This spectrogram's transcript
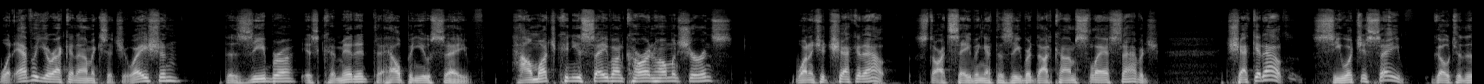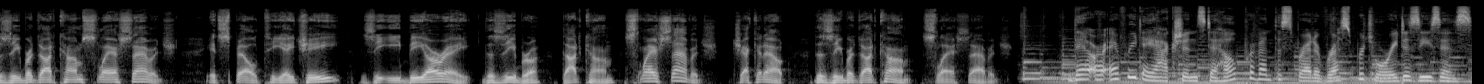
Whatever your economic situation, the Zebra is committed to helping you save. How much can you save on car and home insurance? Why don't you check it out? Start saving at thezebra.com slash savage. Check it out. See what you save. Go to thezebra.com slash savage. It's spelled T H E Z E B R A, thezebra.com slash savage. Check it out. Thezebra.com slash savage. There are everyday actions to help prevent the spread of respiratory diseases.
